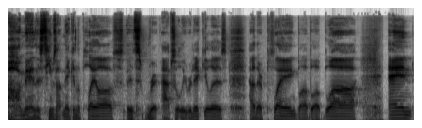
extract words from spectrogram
oh man, this team's not making the playoffs. It's ri- absolutely ridiculous how they're playing, blah, blah, blah. And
